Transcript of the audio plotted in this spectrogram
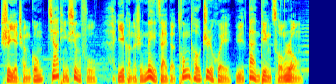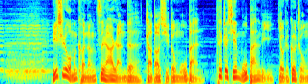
事业成功、家庭幸福，也可能是内在的通透智慧与淡定从容。于是，我们可能自然而然地找到许多模板，在这些模板里有着各种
